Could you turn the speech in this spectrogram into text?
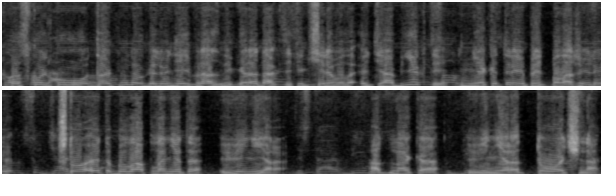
Поскольку так много людей в разных городах зафиксировало эти объекты, некоторые предположили, что это была планета Венера. Однако Венера точно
